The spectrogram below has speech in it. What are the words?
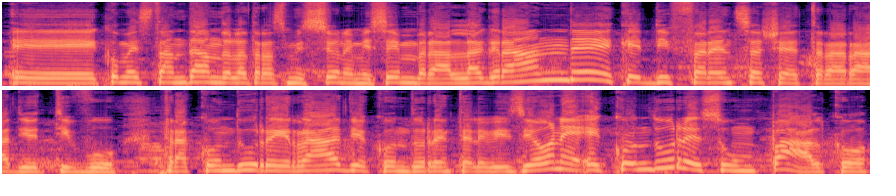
e come sta andando la trasmissione mi sembra alla grande, che differenza c'è tra radio e tv, tra condurre in radio e condurre in televisione e condurre su un palco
